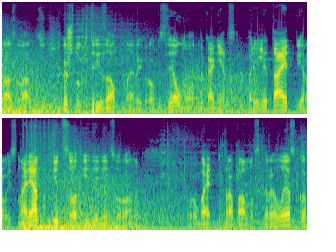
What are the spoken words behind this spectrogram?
Раз, два, штуки три залпа, наверное, игрок сделал, но вот наконец-то прилетает первый снаряд, 500 единиц урона. Врубает Петропавловск РЛС-ку.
